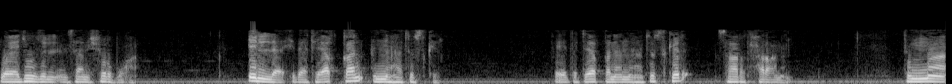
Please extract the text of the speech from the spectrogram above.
ويجوز للإنسان شربها إلا إذا تيقن أنها تسكر. فإذا تيقن أنها تسكر صارت حراما. ثم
